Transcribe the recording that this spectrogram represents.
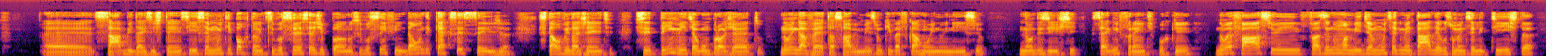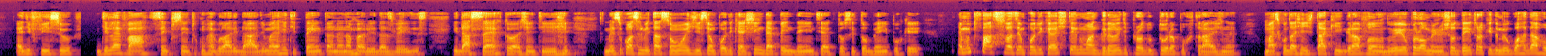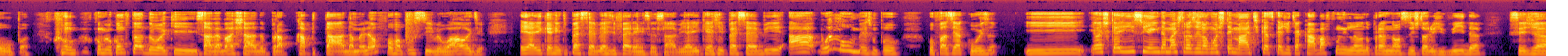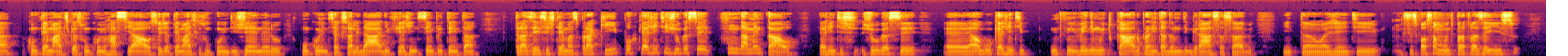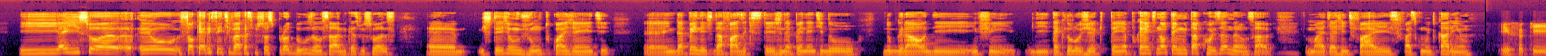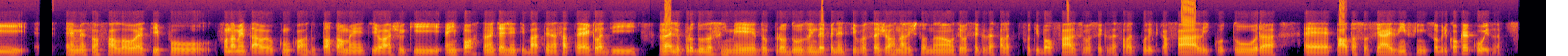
é, sabe da existência, e isso é muito importante. Se você é sergipano, se você, enfim, da onde quer que você seja, está ouvindo a gente, se tem em mente algum projeto, não engaveta, sabe? Mesmo que vai ficar ruim no início, não desiste, segue em frente, porque não é fácil e fazendo uma mídia muito segmentada, em alguns momentos elitista, é difícil de levar 100% com regularidade, mas a gente tenta, né, na maioria das vezes, e dá certo, a gente mesmo com as limitações de ser um podcast independente, é que tu citou bem, porque é muito fácil fazer um podcast tendo uma grande produtora por trás, né? Mas quando a gente tá aqui gravando, eu pelo menos estou dentro aqui do meu guarda-roupa, com o meu computador aqui, sabe, abaixado para captar da melhor forma possível o áudio, é aí que a gente percebe as diferenças, sabe? É aí que a gente percebe a, o amor mesmo por, por fazer a coisa. E eu acho que é isso, e ainda mais trazendo algumas temáticas que a gente acaba afunilando para nossas histórias de vida, seja com temáticas com cunho racial, seja temáticas com cunho de gênero, com cunho de sexualidade, enfim, a gente sempre tenta trazer esses temas para aqui porque a gente julga ser fundamental, a gente julga ser é, algo que a gente, enfim, vende muito caro para a gente estar tá dando de graça, sabe? Então a gente se esforça muito para trazer isso. E é isso, eu só quero incentivar que as pessoas produzam, sabe? Que as pessoas é, estejam junto com a gente, é, independente da fase que esteja, independente do, do grau de, enfim, de tecnologia que tenha, porque a gente não tem muita coisa não, sabe? Mas a gente faz, faz com muito carinho. Isso que Emerson falou é tipo fundamental, eu concordo totalmente. Eu acho que é importante a gente bater nessa tecla de Velho, produza sem medo, produza independente se você é jornalista ou não. Se você quiser falar de futebol, fale. Se você quiser falar de política, fale. Cultura, é, pautas sociais, enfim, sobre qualquer coisa.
